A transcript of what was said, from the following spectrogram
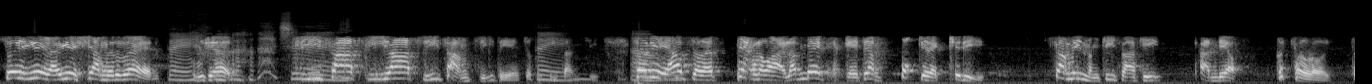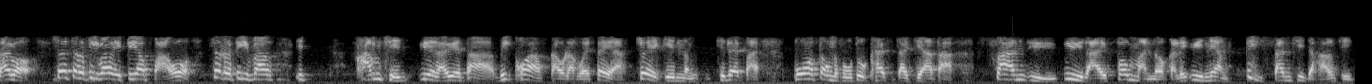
所以越来越像了，对不对？对，吴轩，是急杀急拉急涨急跌就是第三季，对所以你也要整个变落来，咱买价点搏一个起你，上面两期三期探了，去做了，知不？所以这个地方一定要把握，这个地方一行情越来越大，你看到六月底啊，最近两一礼拜波动的幅度开始在加大，山雨欲来风满楼，给你酝酿第三季的行情。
